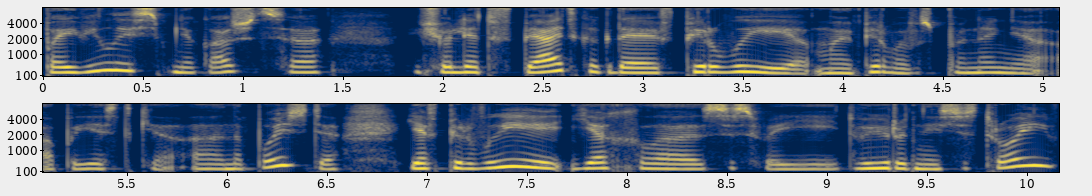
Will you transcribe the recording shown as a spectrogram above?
появилось, мне кажется, еще лет в пять, когда я впервые, мое первое воспоминание о поездке э, на поезде, я впервые ехала со своей двоюродной сестрой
